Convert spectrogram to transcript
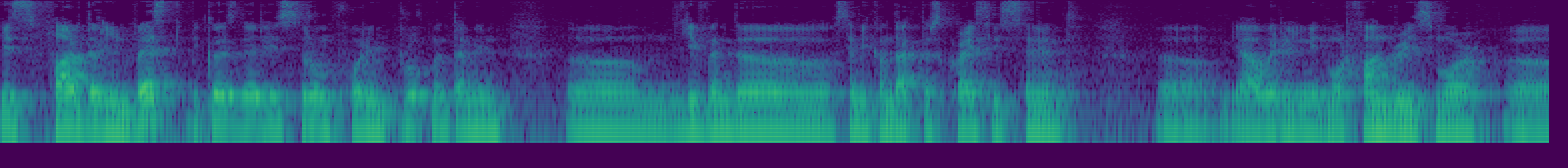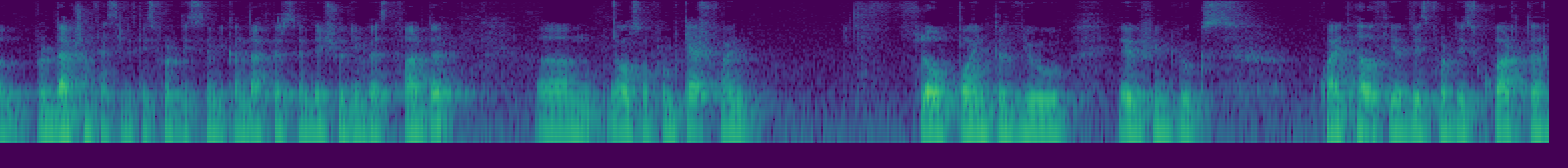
is further invest because there is room for improvement. I mean um, given the semiconductors crisis and uh, yeah, we really need more foundries, more uh, production facilities for these semiconductors, and they should invest further. Um, also from cash flow flow point of view, everything looks quite healthy, at least for this quarter.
